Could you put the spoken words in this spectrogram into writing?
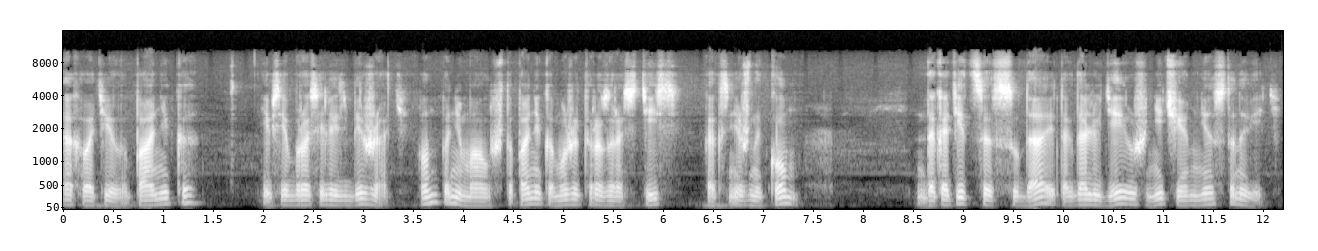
охватила паника, и все бросились бежать. Он понимал, что паника может разрастись, как снежный ком, докатиться сюда, и тогда людей уж ничем не остановить.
